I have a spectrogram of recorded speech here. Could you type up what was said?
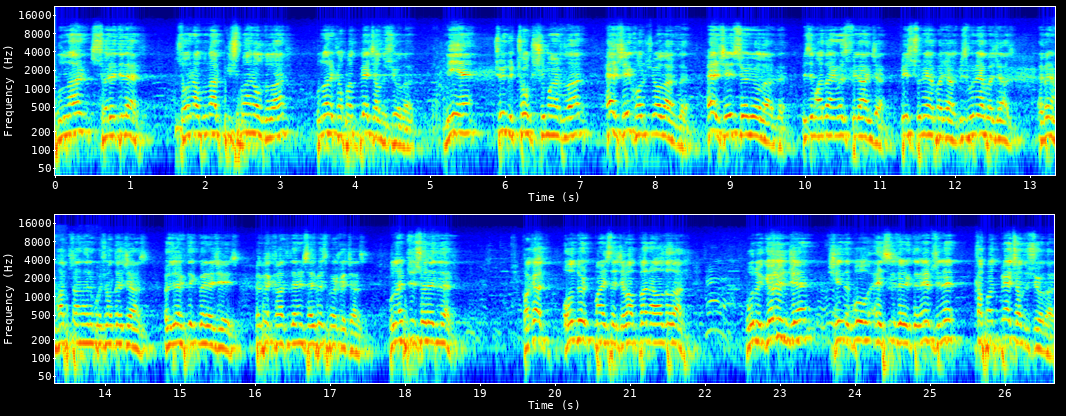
Bunlar söylediler. Sonra bunlar pişman oldular. Bunları kapatmaya çalışıyorlar. Niye? Çünkü çok şımardılar. Her şeyi konuşuyorlardı. Her şeyi söylüyorlardı. Bizim adayımız filanca. Biz şunu yapacağız. Biz bunu yapacağız. Efendim hapishaneleri boşaltacağız. Özellik vereceğiz. Bebek katillerini serbest bırakacağız. Bunları hepsini söylediler. Fakat 14 Mayıs'ta cevaplarını aldılar. Bunu görünce şimdi bu eski söylediklerin hepsini kapatmaya çalışıyorlar.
